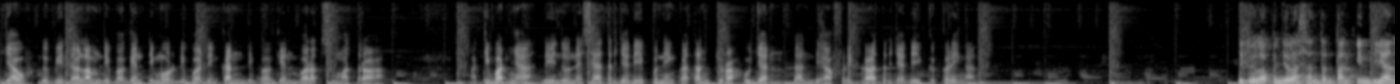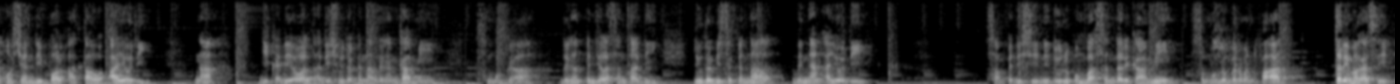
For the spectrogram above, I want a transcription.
jauh lebih dalam di bagian timur dibandingkan di bagian barat Sumatera. Akibatnya, di Indonesia terjadi peningkatan curah hujan dan di Afrika terjadi kekeringan. Itulah penjelasan tentang Indian Ocean Dipole atau IOD. Nah, jika di awal tadi sudah kenal dengan kami, semoga dengan penjelasan tadi juga bisa kenal dengan IOD. Sampai di sini dulu pembahasan dari kami, semoga bermanfaat. Terima kasih.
